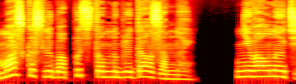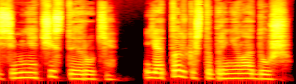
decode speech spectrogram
Маска с любопытством наблюдал за мной. «Не волнуйтесь, у меня чистые руки. Я только что приняла душ».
